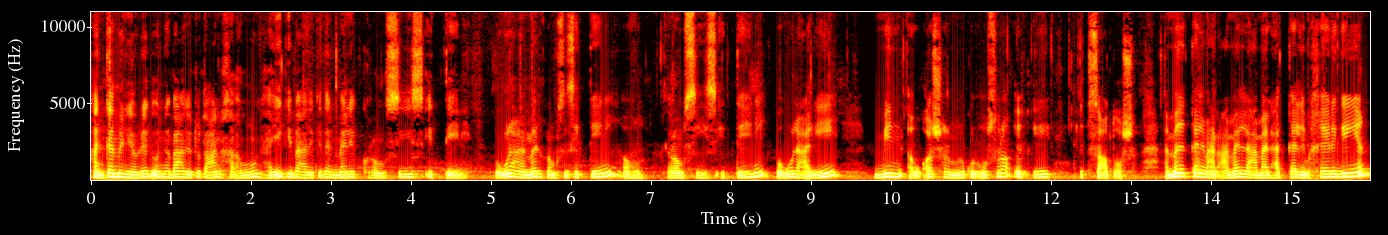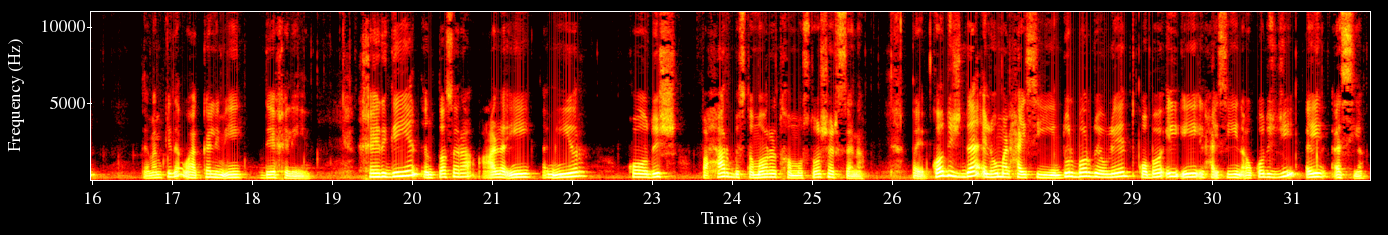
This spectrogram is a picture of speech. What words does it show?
هنكمل يا ولاد قلنا بعد توت عنخ آمون هيجي بعد كده الملك رمسيس التاني. بقول على الملك رمسيس التاني أهو رمسيس التاني بقول عليه من أو أشهر ملوك الأسرة إيه؟ ال 19 اما أتكلم عن اعمال اللي عملها هتكلم خارجيا تمام كده؟ وهتكلم إيه؟ داخليا. خارجيا انتصر على إيه؟ أمير قادش في حرب استمرت 15 سنة. طيب قادش ده اللي هم الحيثيين. دول برضو يا ولاد قبائل إيه؟ الحيثيين أو قادش دي إيه؟ آسيا.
